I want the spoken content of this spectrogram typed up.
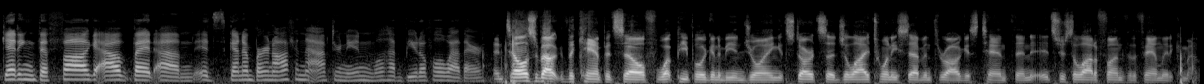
getting the fog out, but um, it's going to burn off in the afternoon and we'll have beautiful weather. And tell us about the camp itself, what people are going to be enjoying. It starts uh, July 27th through August 10th, and it's just a lot of fun for the family to come out.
